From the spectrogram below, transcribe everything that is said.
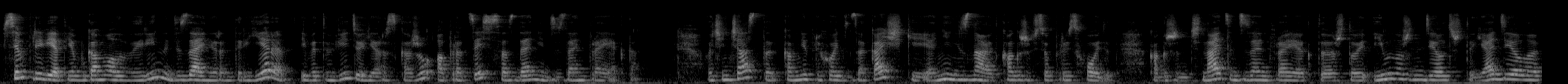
Всем привет! Я Богомолова Ирина, дизайнер интерьера, и в этом видео я расскажу о процессе создания дизайн-проекта. Очень часто ко мне приходят заказчики, и они не знают, как же все происходит, как же начинается дизайн проекта, что им нужно делать, что я делаю,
